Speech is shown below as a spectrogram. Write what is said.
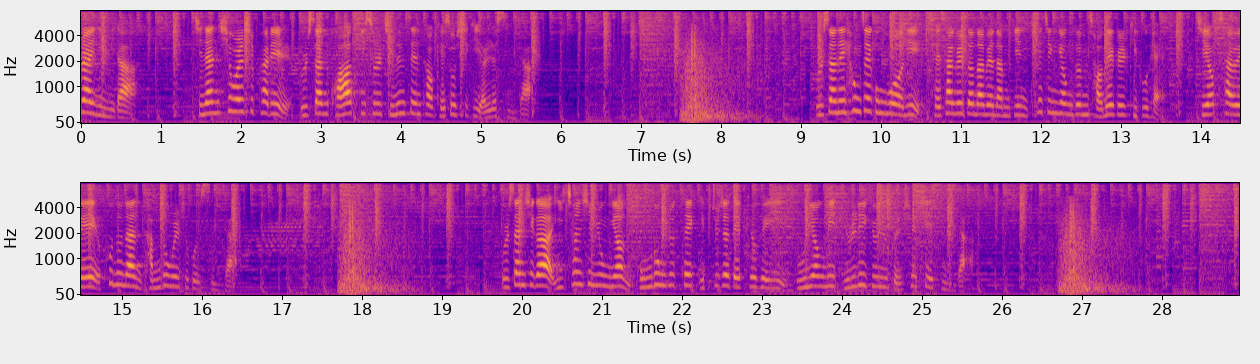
헤드라인입니다. 지난 10월 18일 울산 과학기술진흥센터 개소식이 열렸습니다. 울산의 형제 공무원이 세상을 떠나며 남긴 퇴직연금 전액을 기부해 지역 사회에 훈훈한 감동을 주고 있습니다. 울산시가 2016년 공동주택 입주자 대표회의 운영 및 윤리 교육을 실시했습니다.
